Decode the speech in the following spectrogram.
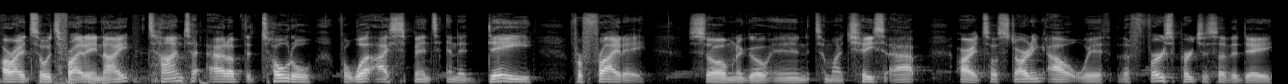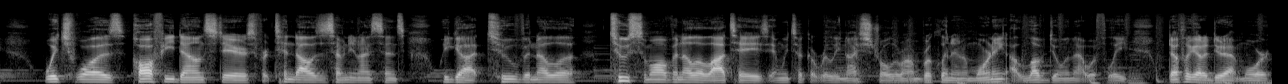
All right, so it's Friday night. Time to add up the total for what I spent in a day for Friday. So I'm gonna go into my Chase app. All right, so starting out with the first purchase of the day which was coffee downstairs for $10.79. We got two vanilla, two small vanilla lattes, and we took a really nice stroll around Brooklyn in the morning. I love doing that with Lee. Definitely got to do that more.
